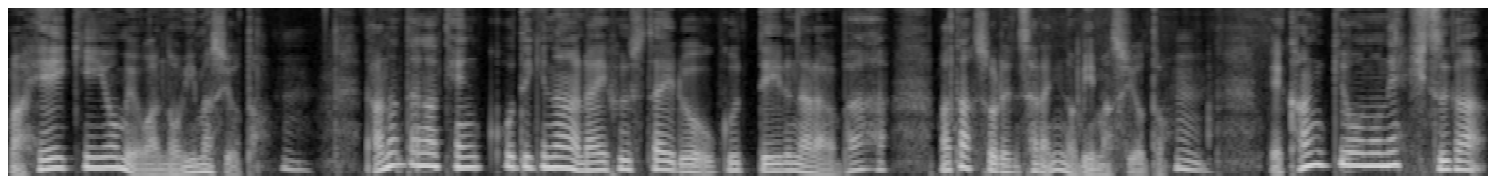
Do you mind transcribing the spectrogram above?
まあ、平均余命は伸びますよと。あなたが健康的なライフスタイルを送っているならば、またそれさらに伸びますよと。んで環境のね、質が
